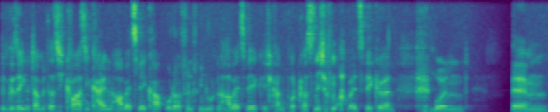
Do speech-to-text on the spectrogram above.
bin gesegnet damit, dass ich quasi keinen Arbeitsweg habe oder fünf Minuten Arbeitsweg. Ich kann Podcasts nicht auf dem Arbeitsweg hören. Mhm. Und ähm,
